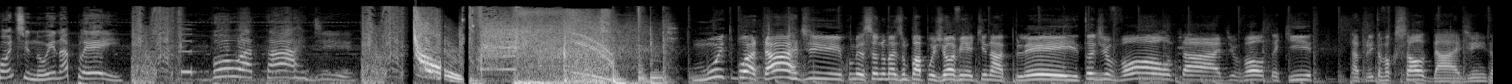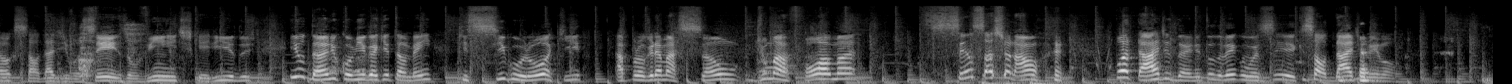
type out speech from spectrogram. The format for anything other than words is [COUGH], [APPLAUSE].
Continue na Play. Boa tarde. Muito boa tarde, começando mais um Papo Jovem aqui na Play. Tô de volta, de volta aqui. Na Play tava com saudade, hein? Tava com saudade de vocês, ouvintes, queridos. E o Dani comigo aqui também, que segurou aqui a programação de uma forma sensacional. [LAUGHS] boa tarde, Dani. Tudo bem com você? Que saudade, meu irmão.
